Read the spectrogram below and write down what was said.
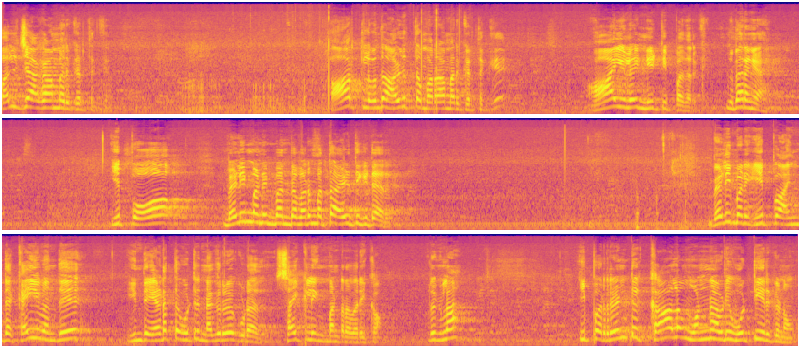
பல்ஜ் ஆகாமல் இருக்கிறதுக்கு. ஹார்ட்டில் வந்து அழுத்தம் வராமல் இருக்கிறதுக்கு ஆயுளை நீட்டிப்பதற்கு. இது பாருங்க. இப்போது வெளிமணி பந்த வர்மத்தை அழுத்திக்கிட்டார். வெளிமணி இப்போ இந்த கை வந்து இந்த இடத்த விட்டு நகரவே கூடாது. சைக்கிளிங் பண்ணுற வரைக்கும். புரியுங்களா இப்போ ரெண்டு காலம் ஒன்று அப்படியே ஒட்டி இருக்கணும்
